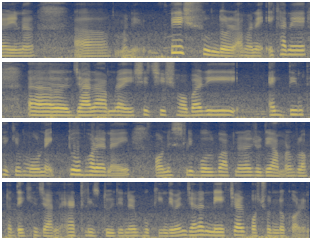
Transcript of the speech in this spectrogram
জানি না। মানে বেশ সুন্দর মানে এখানে যারা আমরা এসেছি সবারই একদিন থেকে মন একটুও ভরে নাই। অনেস্টলি বলব আপনারা যদি আমার ব্লগটা দেখে যান অ্যাটলিস্ট দুই দিনের বুকিং দেবেন যারা নেচার পছন্দ করেন।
